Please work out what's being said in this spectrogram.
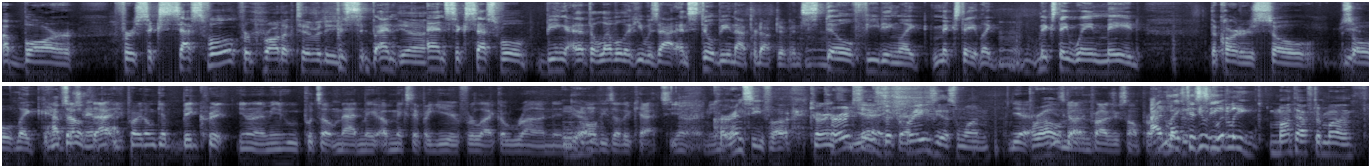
a bar for successful for productivity. and Yeah. and successful being at the level that he was at and still being that productive and Mm-hmm. still feeding like mixtape like mixtape Wayne made the Carters so so like have such an that, impact. you probably don't get Big Crit. You know what I mean? Who puts out Mad mi- a mixtape a year for like a run and all these other cats. You know what I mean? Currency fuck. Currency, Currency yeah, is the exactly. craziest one. Yeah, Bro, he's got man. projects on projects. I'd projects. like to he was see- literally month after month.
